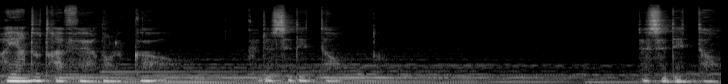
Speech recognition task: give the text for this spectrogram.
Rien d'autre à faire dans le corps que de se détendre, de se détendre,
